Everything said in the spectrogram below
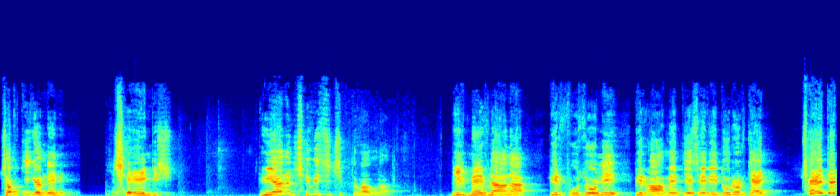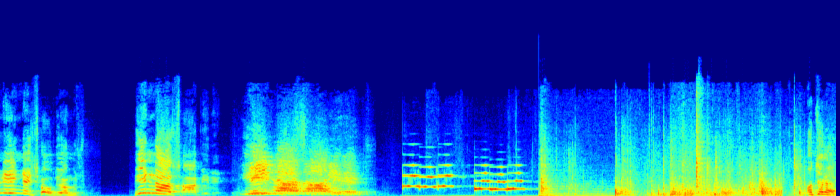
Çabuk giy gömleğini. Çeymiş. Dünyanın çivisi çıktı vallahi. Bir Mevlana, bir Fuzuli, bir Ahmet Yesevi dururken Çeydenin nesi oluyormuş? İnna sabirin. Oturun.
